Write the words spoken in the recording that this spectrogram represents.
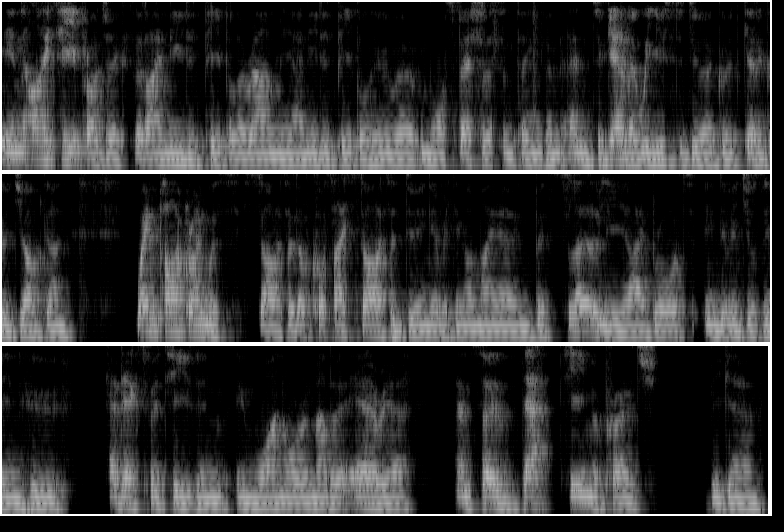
in IT projects that I needed people around me. I needed people who were more specialists in things, and and together we used to do a good get a good job done. When Parkrun was started, of course, I started doing everything on my own, but slowly I brought individuals in who had expertise in in one or another area, and so that team approach began.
